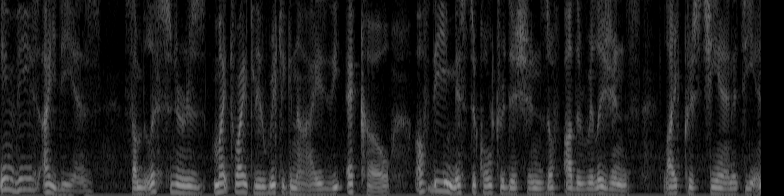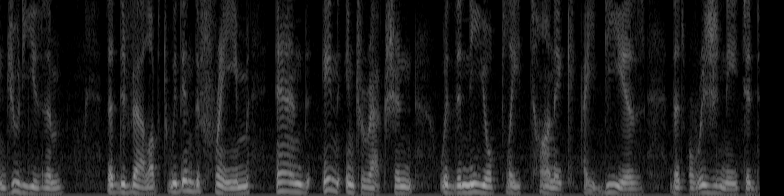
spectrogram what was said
In these ideas, some listeners might rightly recognize the echo of the mystical traditions of other religions like Christianity and Judaism that developed within the frame and in interaction with the Neoplatonic ideas that originated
